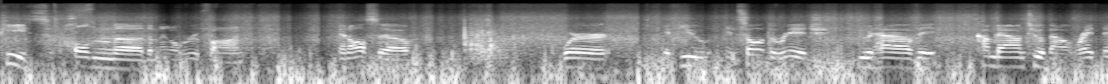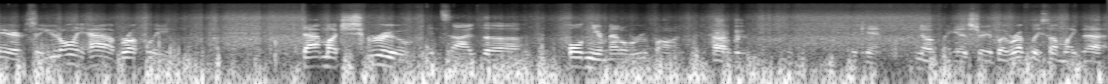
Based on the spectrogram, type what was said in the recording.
piece holding the, the metal roof on. And also, where if you install at the ridge, you would have it come down to about right there. So you'd only have roughly that much screw inside the holding your metal roof on. However, I can't know if I get it straight, but roughly something like that.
